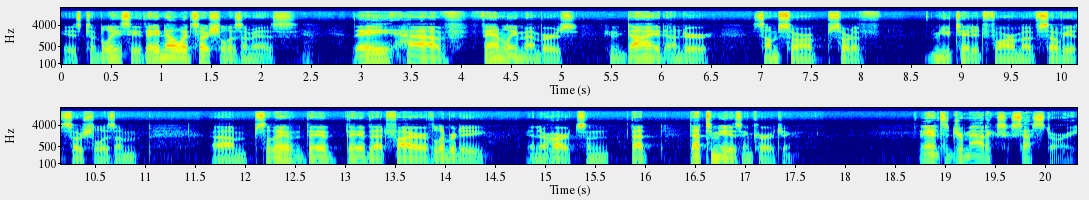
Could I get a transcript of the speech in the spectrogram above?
is Tbilisi. They know what socialism is. They have family members who died under some sort sort of mutated form of Soviet socialism. Um, so they have they have they have that fire of liberty in their hearts, and that that to me is encouraging. And it's a dramatic success story.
